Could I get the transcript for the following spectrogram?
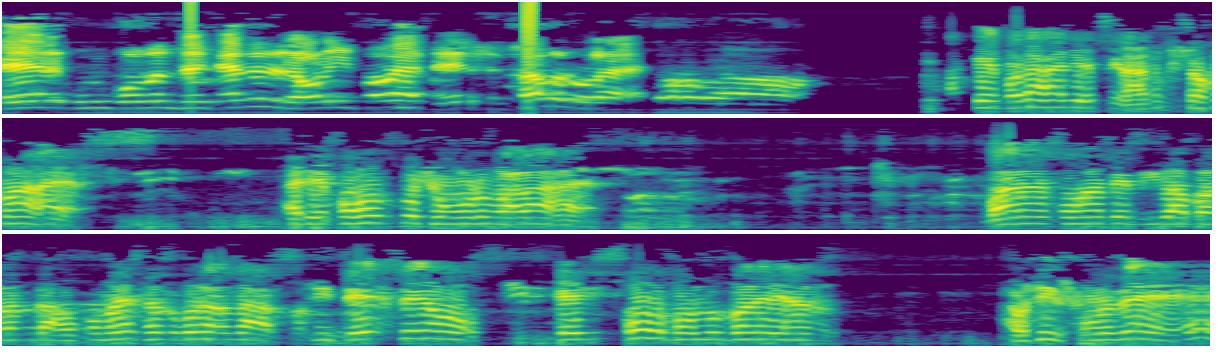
ਫੇਰ ਗੁਰੂ ਗੋਬਿੰਦ ਸਿੰਘ ਕਹਿੰਦੇ, ਰੌਲੀ ਪਵੇ, ਦੇਸ਼ ਸਭ ਰੋਲਾ ਹੈ। ਅੱਗੇ ਬੜਾ ਅਜੇ ਭਿਆਨਕ ਸਮਾਂ ਹੈ। ਅਜੇ ਬਹੁਤ ਕੁਝ ਹੋਣ ਵਾਲਾ ਹੈ। 12 ਕੋਹਾਂ ਤੇ ਦੀਵਾ ਬਲਣ ਦਾ ਹੁਕਮ ਹੈ, ਸਤਿਗੁਰਾਂ ਦਾ। ਤੁਸੀਂ ਦੇਖਦੇ ਹੋ ਕਿ ਉਹ ਬੰਬ ਬਣੇ ਹਨ। ਅਸੀਂ ਸੁਣਦੇ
